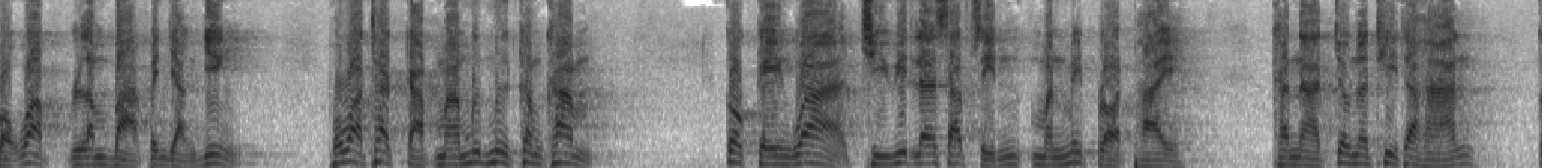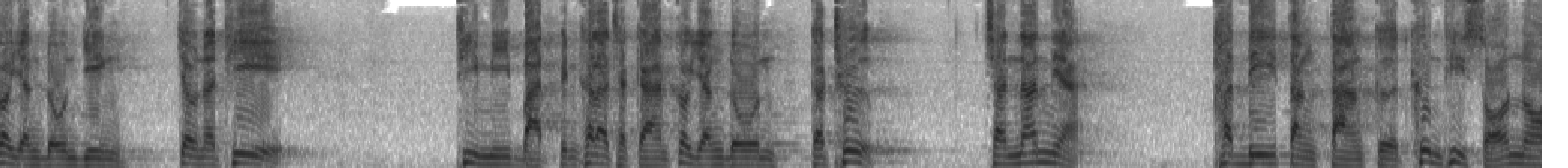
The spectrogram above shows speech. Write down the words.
บอกว่าลำบากเป็นอย่างยิ่ง เพราะว่าถ้ากลับมามืดๆค่ำๆ ก็เกรงว่าชีวิตและทรัพย์สินมันไม่ปลอดภัย ขนาดเจ้าหน้าที่ทหารก็ยังโดนยิง เจ้าหน้าที่ที่มีบัตรเป็นข้าราชการก็ยังโดนกระทืบ ฉะนั้นเนี่ยคดีต่างๆเกิดขึ้นที่สอนอ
